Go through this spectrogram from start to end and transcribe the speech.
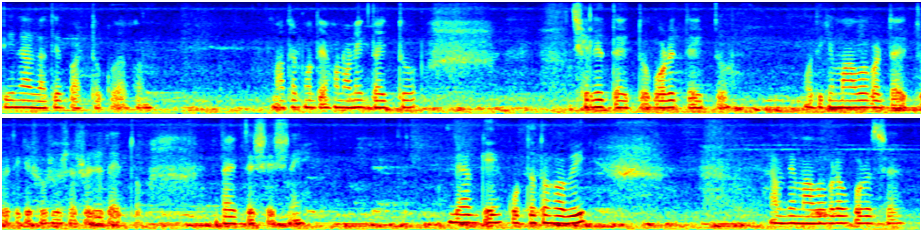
দিন আর রাতের পার্থক্য এখন। মাথার মধ্যে এখন অনেক দায়িত্ব, ছেলের দায়িত্ব, বরের দায়িত্ব, ওদিকে মা বাবার দায়িত্ব, এদিকে শ্বশুর শাশুড়ির দায়িত্ব, দায়িত্বের শেষ নেই। যাকে করতে তো হবেই। আমাদের মা বাবারাও করেছে।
